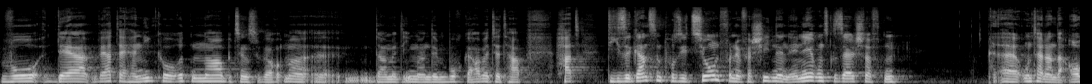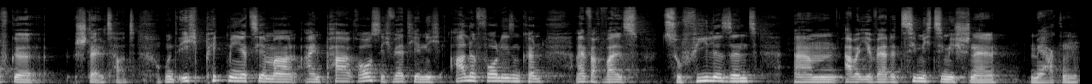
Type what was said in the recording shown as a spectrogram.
wo der werte Herr Nico Rittenau, beziehungsweise wer auch immer äh, da mit ihm an dem Buch gearbeitet hat, hat diese ganzen Positionen von den verschiedenen Ernährungsgesellschaften äh, untereinander zusammengestellt hat. Und ich pick mir jetzt hier mal ein paar raus. Ich werde hier nicht alle vorlesen können, einfach weil es zu viele sind. Ähm, aber ihr werdet ziemlich, ziemlich schnell merken,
